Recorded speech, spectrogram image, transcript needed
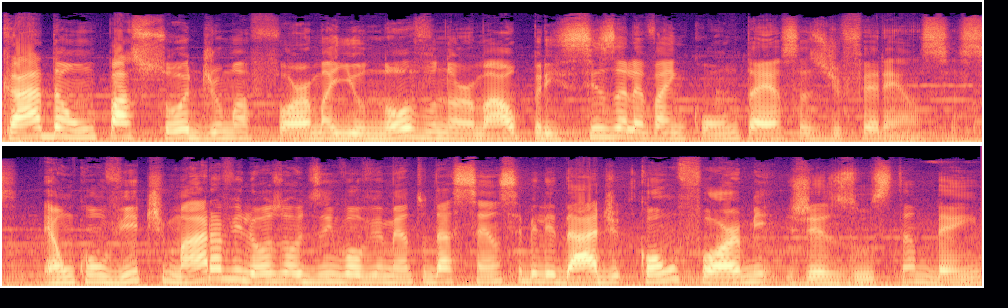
Cada um passou de uma forma e o novo normal precisa levar em conta essas diferenças. É um convite maravilhoso ao desenvolvimento da sensibilidade, conforme Jesus também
